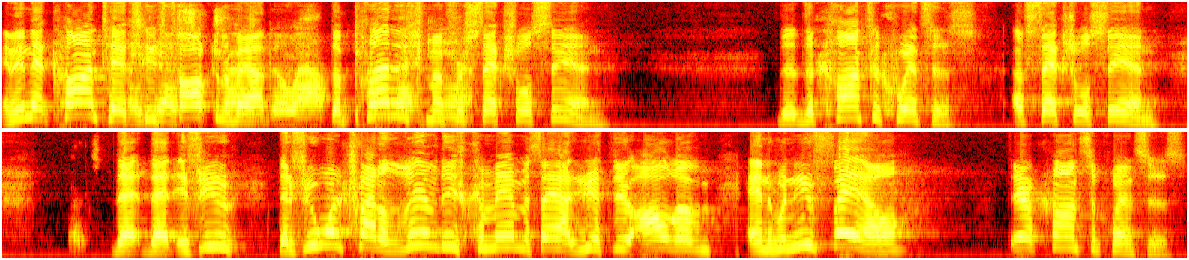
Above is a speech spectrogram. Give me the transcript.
And in that context, he's I talking about the and come back punishment for sexual sin, the the consequences of sexual sin. That that if you that if you want to try to live these commandments out, you have to do all of them. And when you fail, there are consequences.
